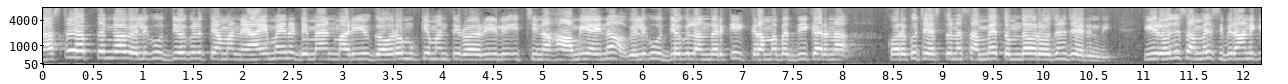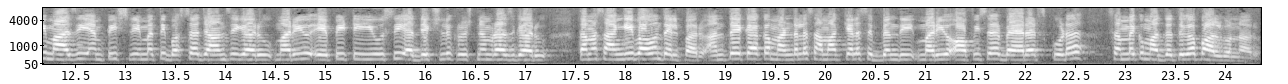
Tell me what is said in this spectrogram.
రాష్ట్ర వ్యాప్తంగా వెలుగు ఉద్యోగులు తమ న్యాయమైన డిమాండ్ మరియు గౌరవ ముఖ్యమంత్రి వర్యులు ఇచ్చిన హామీ అయిన వెలుగు ఉద్యోగులందరికీ క్రమబద్ధీకరణ కొరకు చేస్తున్న సమ్మె తొమ్మిదవ రోజున చేరింది. ఈ రోజు సమ్మె శిబిరానికి మాజీ ఎంపీ శ్రీమతి బొత్స ఝాన్సీ గారు మరియు ఏపీటీయూసీ అధ్యక్షులు కృష్ణంరాజు గారు తమ సంఘీభావం తెలిపారు. అంతేకాక మండల సమాఖ్యల సిబ్బంది మరియు ఆఫీసర్ బేరర్స్ కూడా సమ్మెకు మద్దతుగా పాల్గొన్నారు.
